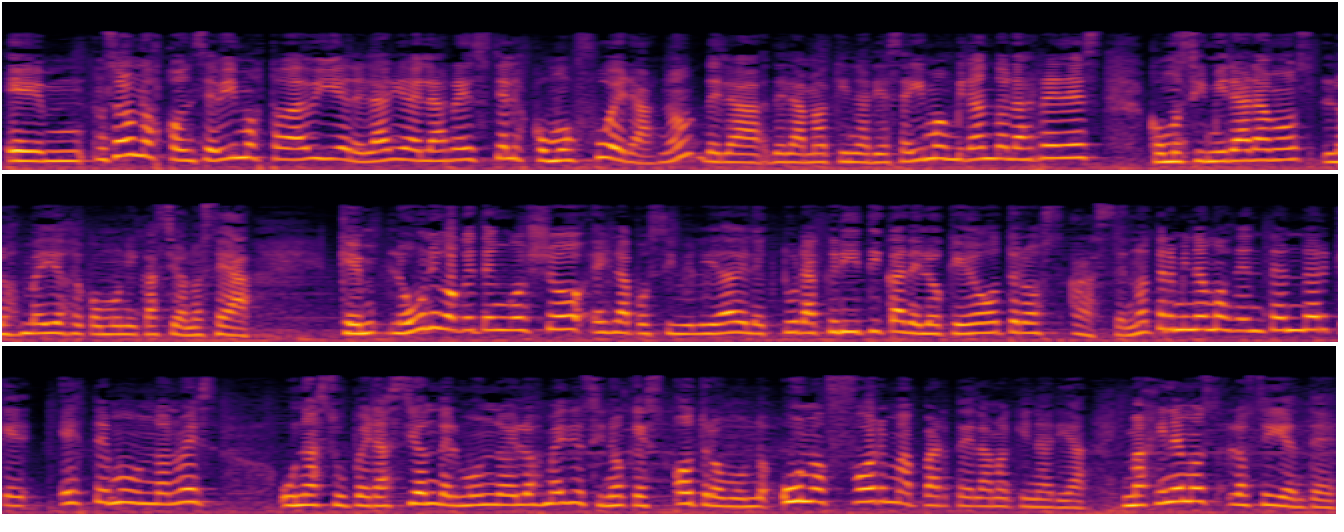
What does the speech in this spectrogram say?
eh, nosotros nos concebimos todavía en el área de las redes sociales como fuera ¿no? de, la, de la maquinaria. Seguimos mirando las redes como si miráramos los medios de comunicación. O sea, que lo único que tengo yo es la posibilidad de lectura crítica de lo que otros hacen. No terminamos de entender que este mundo no es una superación del mundo de los medios, sino que es otro mundo. Uno forma parte de la maquinaria. Imaginemos lo siguiente,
